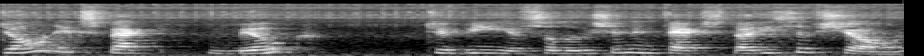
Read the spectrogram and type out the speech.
don't expect milk to be your solution. In fact, studies have shown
